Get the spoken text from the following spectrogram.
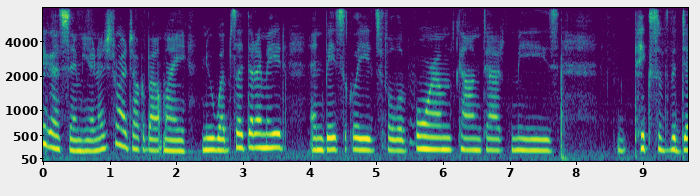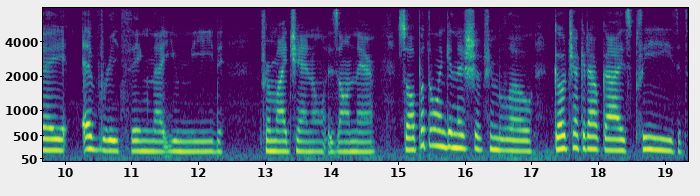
Hey guys, Sam here, and I just want to talk about my new website that I made. And basically, it's full of forums, contact me's, pics of the day, everything that you need for my channel is on there. So I'll put the link in the description below. Go check it out, guys, please. It's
